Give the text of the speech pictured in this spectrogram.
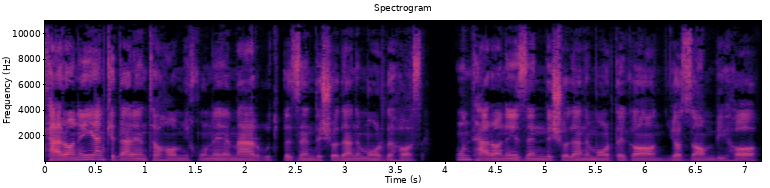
ترانه ای هم که در انتها می‌خونه مربوط به زنده شدن مرده هاست. اون ترانه زنده شدن مردگان یا زامبی ها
